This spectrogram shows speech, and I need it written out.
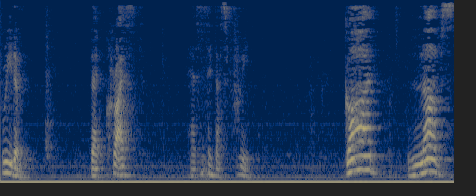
freedom that Christ has set us free. God loves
